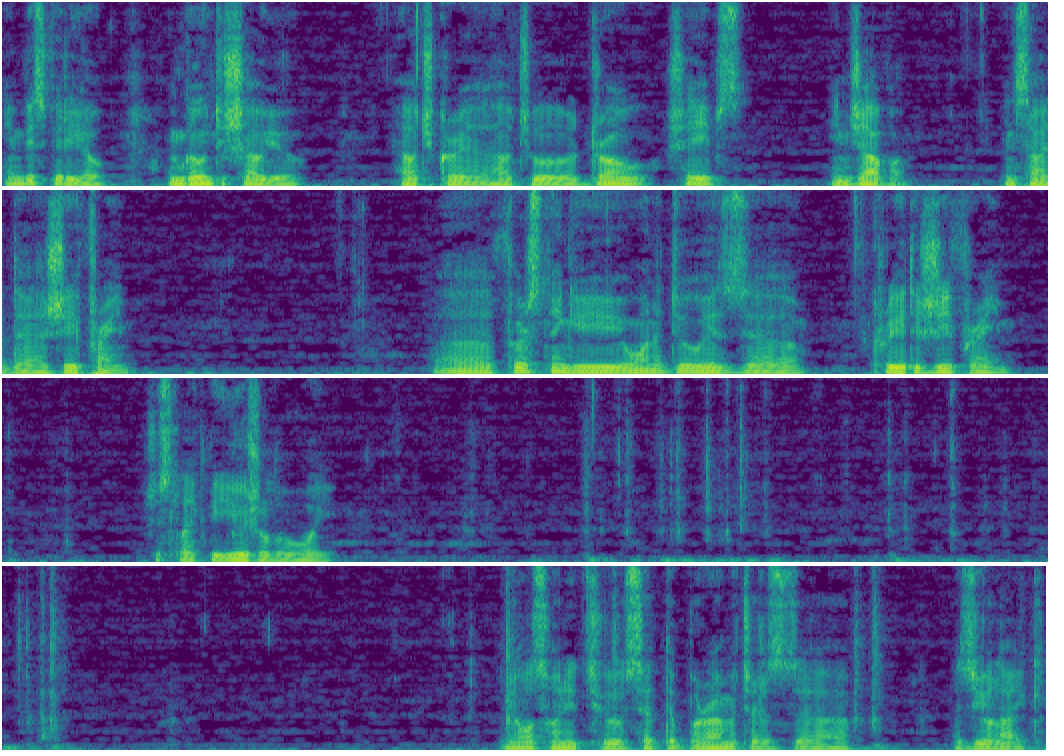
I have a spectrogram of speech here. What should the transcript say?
In this video, I'm going to show you how to create, how to draw shapes in Java inside the JFrame. Uh, first thing you want to do is uh, create a JFrame, just like the usual way. You also need to set the parameters uh, as you like.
